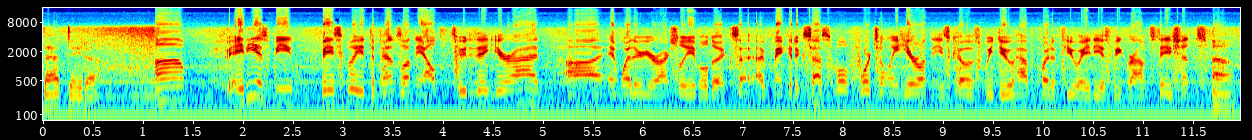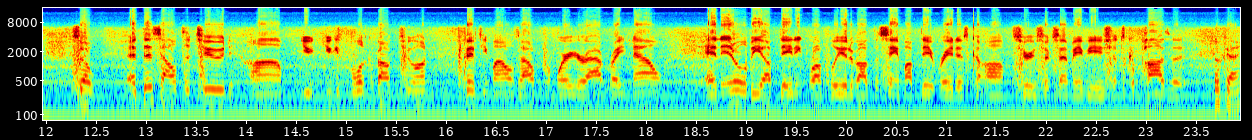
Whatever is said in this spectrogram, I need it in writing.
that data? Um, ADS-B, basically it depends on the altitude that you're at uh, and whether you're actually able to uh, make it accessible. Fortunately here on the East Coast we do have quite a few ADS-B ground stations. Uh So at this altitude um, you, you can look about 250 miles out from where you're at right now and it'll be updating roughly at about the same update rate as um, SiriusXM Aviation's composite. Okay.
